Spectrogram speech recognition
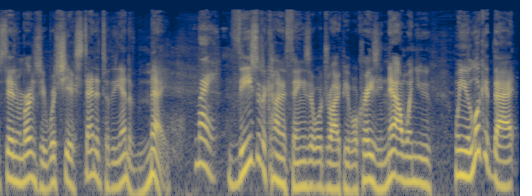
state of emergency, which she extended to the end of May. Right. These are the kind of things that will drive people crazy. Now, when you when you look at that,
